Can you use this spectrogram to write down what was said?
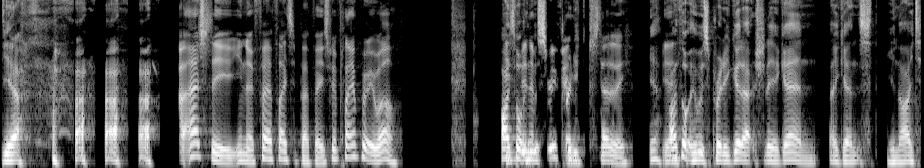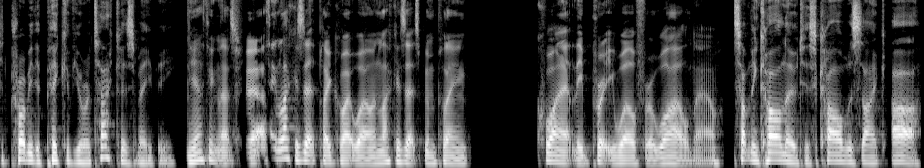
Yeah, But actually, you know, fair play to Pepe. He's been playing pretty well. I He's thought been he was pretty. steadily. Yeah, yeah. I thought he was pretty good actually. Again against United, probably the pick of your attackers, maybe. Yeah, I think that's fair. I think Lacazette played quite well, and Lacazette's been playing quietly pretty well for a while now. Something Carl noticed. Carl was like, "Ah,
